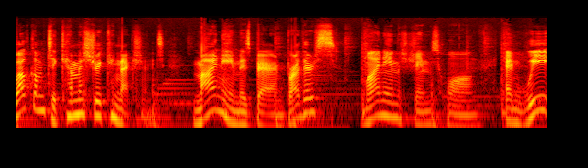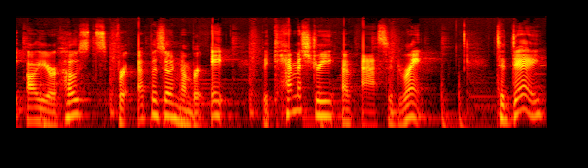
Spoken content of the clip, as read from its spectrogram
Welcome to Chemistry Connections. My name is Baron Brothers, My name is James Huang. and we are your hosts for episode number 8 The Chemistry of Acid Rain. Today,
